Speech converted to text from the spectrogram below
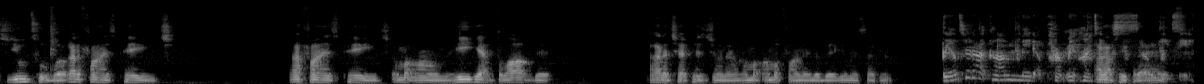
YouTuber. I gotta find his page. I find his page. I'm um, he had vlogged it. I gotta check his joint out. I'm I'm gonna find it in a bit. Give me a second. Realtor.com made apartment hunting gotta pay for so that. easy.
